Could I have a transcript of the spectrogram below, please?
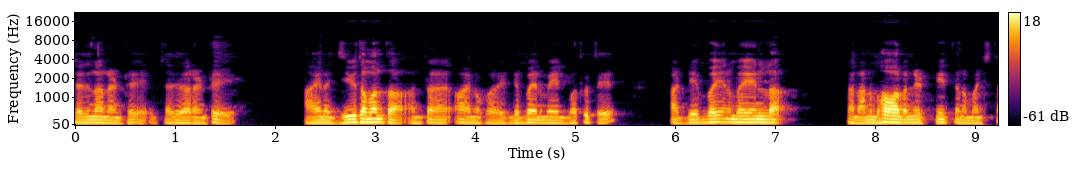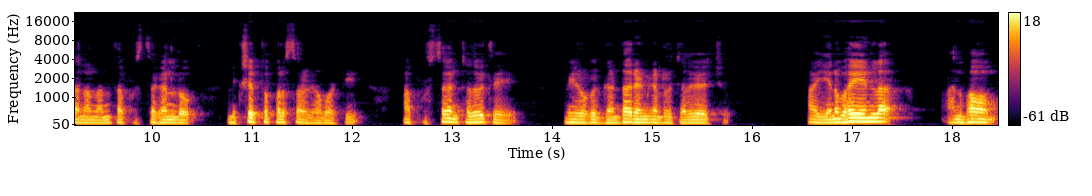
చదివినానంటే చదివారంటే ఆయన జీవితం అంతా అంతా ఆయన ఒక డెబ్బై ఎనభై ఏళ్ళు బతికితే ఆ డెబ్బై ఎనభై ఏళ్ళ తన అనుభవాలన్నింటినీ తన మంచితనాన్ని అంతా పుస్తకంలో నిక్షిప్తపరుస్తాడు కాబట్టి ఆ పుస్తకం చదివితే మీరు ఒక గంట రెండు గంటలు చదివేయచ్చు. ఆ ఎనభై ఏళ్ళ అనుభవం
